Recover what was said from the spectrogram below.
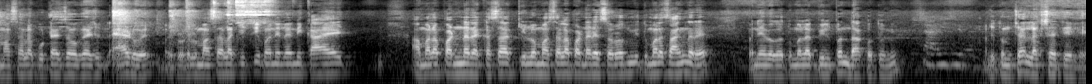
मसाला कुटायचा वगैरे ॲड होईल. म्हणजे टोटल मसाला किती बनेल आणि काय आम्हाला पडणार आहे कसा किलो मसाला पडणार आहे सर्व मी तुम्हाला सांगणार आहे. पण हे बघा तुम्हाला बिल पण दाखवतो मी. म्हणजे तुमच्या लक्षात येईल हे.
